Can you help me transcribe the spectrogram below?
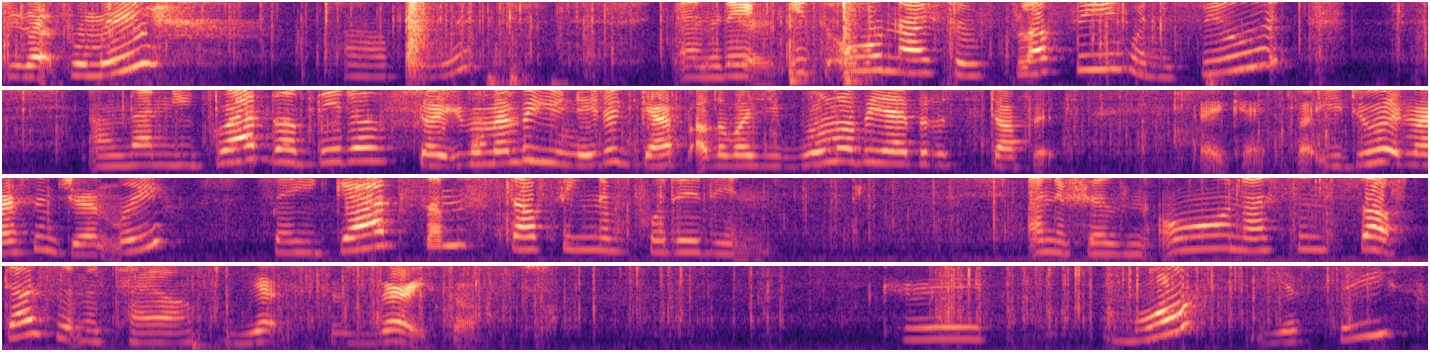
do that for me. I'll do it. And then Okay. it's all nice and fluffy when you feel it. And then you grab a bit of. So you remember you need a gap, otherwise you will not be able to stuff it. Okay, but you do it nice and gently. So you grab some stuffing and put it in. And it feels all nice and soft, does it, Mateo? Yes, it feels very soft. Okay, More? yes please.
